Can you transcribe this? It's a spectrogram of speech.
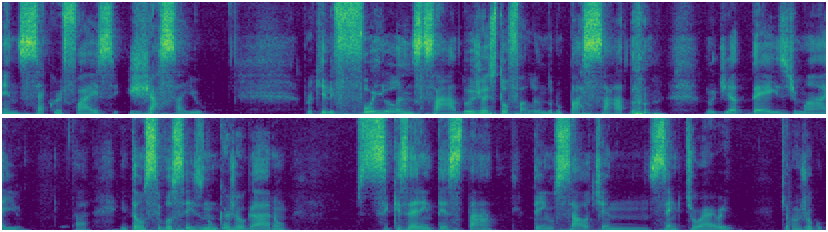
and Sacrifice já saiu. Porque ele foi lançado, já estou falando no passado, no dia 10 de maio. Tá? Então, se vocês nunca jogaram, se quiserem testar, tem o Salt and Sanctuary, que é um jogo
